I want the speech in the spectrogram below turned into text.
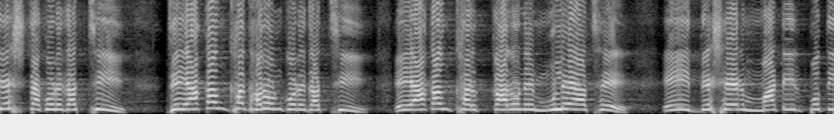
চেষ্টা করে যাচ্ছি যেই আকাঙ্ক্ষা ধারণ করে যাচ্ছি, এই আকাঙ্ক্ষার কারণে মূলে আছে এই দেশের মাটির প্রতি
